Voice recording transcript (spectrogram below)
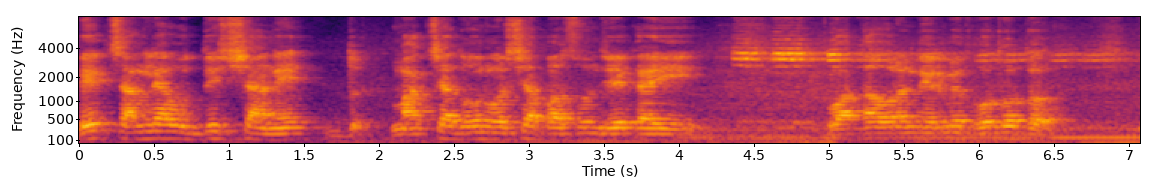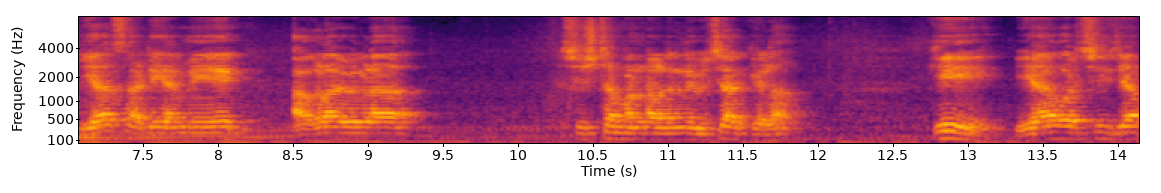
एक चांगल्या उद्देशाने द- मागच्या दोन वर्षापासून जे काही वातावरण निर्मित होत होतं यासाठी आम्ही एक आगळा वेगळा शिष्टमंडळाने विचार केला की यावर्षी ज्या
